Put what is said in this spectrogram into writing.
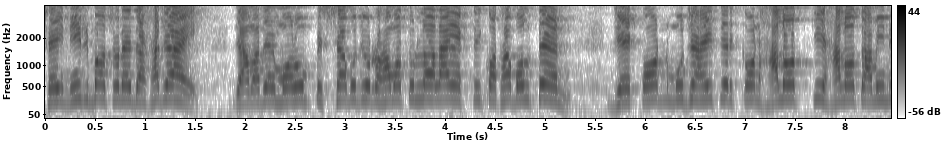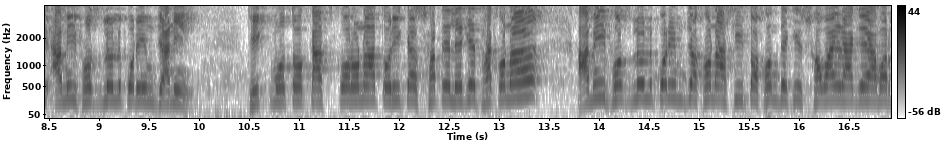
সেই নির্বাচনে দেখা যায় যে আমাদের মরুম পিসাবুজুর রহমতুল্লাহ আলাই একটি কথা বলতেন যে কোন মুজাহিদের কোন হালত কি হালত আমি আমি ফজলুল করিম জানি। ঠিকমতো কাজ করো না, তরিকার সাথে লেগে থাকো না। আমি ফজলুল করিম যখন আসি, তখন দেখি সবাই আগে আমার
